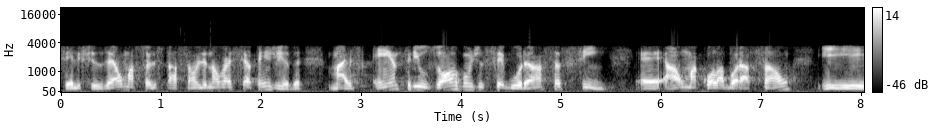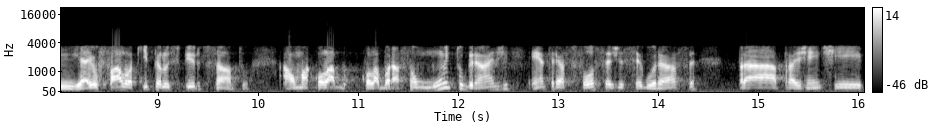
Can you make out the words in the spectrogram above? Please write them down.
Se ele fizer uma solicitação, ele não vai ser atendida. Mas entre os órgãos de segurança, sim, é, há uma colaboração, e, aí eu falo aqui pelo Espírito Santo, há uma colaboração muito grande entre as forças de segurança para a gente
